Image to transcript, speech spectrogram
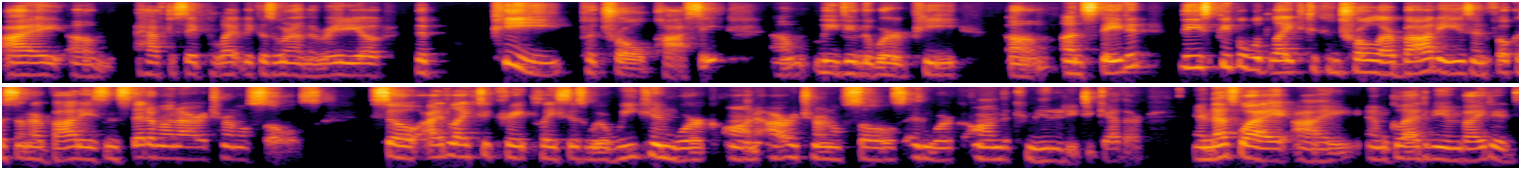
I um, have to say politely because we're on the radio, the P patrol posse, um, leaving the word P um, unstated. These people would like to control our bodies and focus on our bodies instead of on our eternal souls. So I'd like to create places where we can work on our eternal souls and work on the community together. And that's why I am glad to be invited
